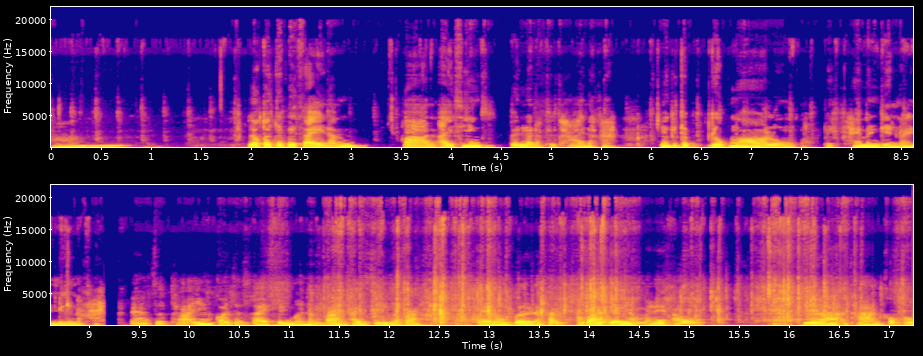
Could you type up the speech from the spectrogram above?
อืมแล้วก็จะไปใส่น้ำตาลไอซิ่งเป็นระดับสุดท้ายนะคะ ยังก็จะยกหม้อลงไปให้มันเย็นหน่อยนึงนะคะและสุดท้ายยังก็จะใส่เป็นเหมือนน้ำตาลไอซิ่งนะคะใส่ลงไปเลยนะคะ เพราะว่ายังยังไม่ได้เอาเนื้อฐานเขาเข้า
